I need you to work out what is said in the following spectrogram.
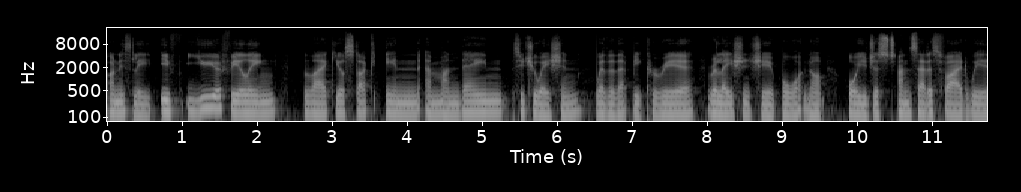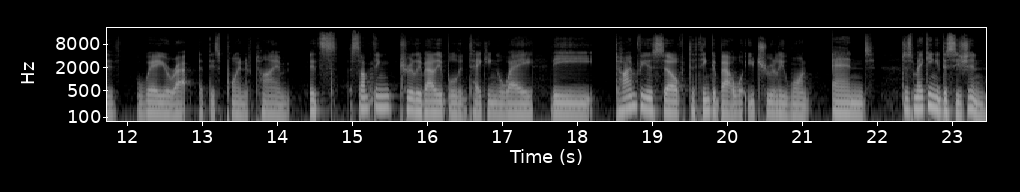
honestly, if you are feeling like you're stuck in a mundane situation, whether that be career, relationship, or whatnot, or you're just unsatisfied with where you're at at this point of time, it's something truly valuable in taking away the time for yourself to think about what you truly want and just making a decision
